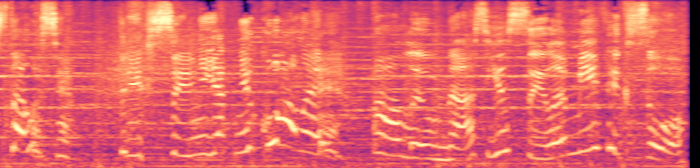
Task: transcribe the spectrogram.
сталося? Трікс сильні, як ніколи. Але у нас є сила міфіксу.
